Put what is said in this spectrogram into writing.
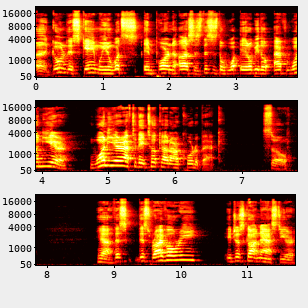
uh, going to this game, you know what's important to us is this is the it'll be the after one year, one year after they took out our quarterback. So, yeah, this this rivalry it just got nastier.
